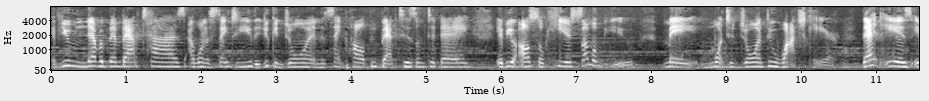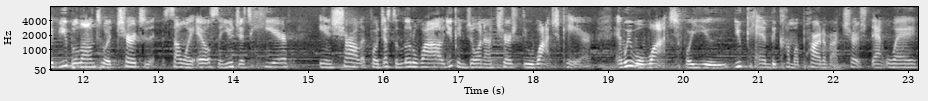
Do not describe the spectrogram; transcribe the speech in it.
If you've never been baptized, I want to say to you that you can join the St. Paul through baptism today. If you're also here, some of you may want to join through watch care. That is, if you belong to a church somewhere else and you're just here in Charlotte for just a little while, you can join our church through Watch Care, and we will watch for you. You can become a part of our church that way,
